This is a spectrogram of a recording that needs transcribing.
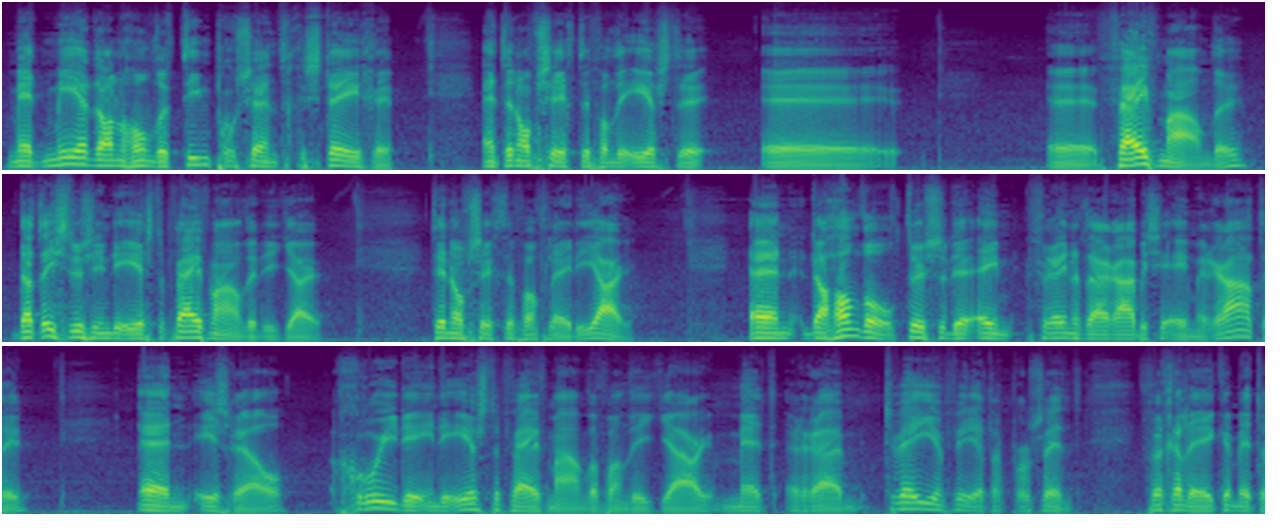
met meer dan 110% gestegen. En ten opzichte van de eerste uh, uh, vijf maanden, dat is dus in de eerste vijf maanden dit jaar, ten opzichte van verleden jaar. En de handel tussen de Verenigde Arabische Emiraten en Israël groeide in de eerste vijf maanden van dit jaar met ruim 42 Vergeleken met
